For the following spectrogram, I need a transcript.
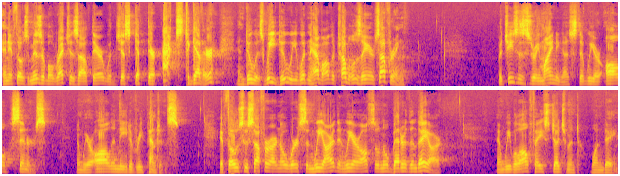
And if those miserable wretches out there would just get their acts together and do as we do, we wouldn't have all the troubles they are suffering. But Jesus is reminding us that we are all sinners and we are all in need of repentance. If those who suffer are no worse than we are, then we are also no better than they are. And we will all face judgment one day.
